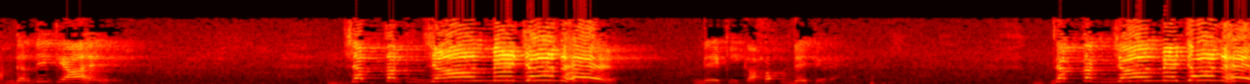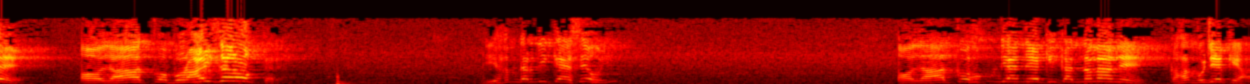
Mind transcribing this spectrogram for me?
ہمدردی کیا ہے؟ جب تک جان میں جان ہے، نیکی کا حکم دیتے رہے۔ جب تک جان میں جان ہے، اولاد کو برائی سے روکتے رہے۔ یہ ہمدردی کیسے ہوئی؟ اولاد کو حکم دیا نیکی کا نہ مانے کہا مجھے کیا؟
